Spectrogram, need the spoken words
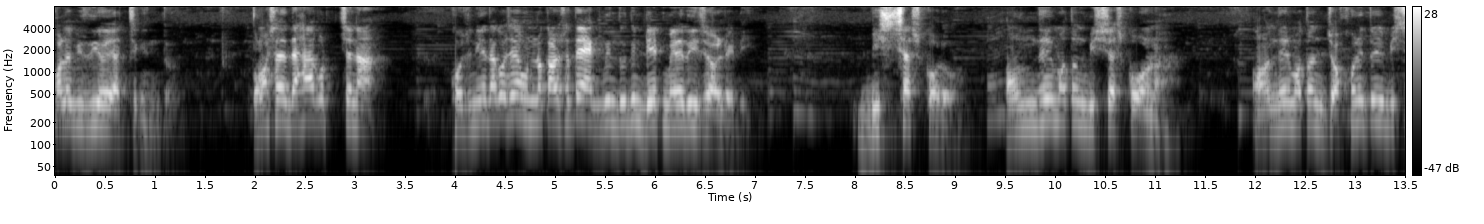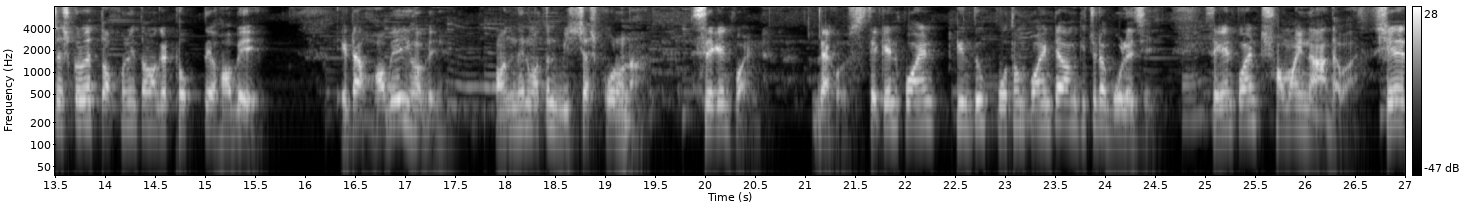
কলে বিজি হয়ে যাচ্ছে কিন্তু। তোমার সাথে দেখা করছে না, খোঁজ নিয়ে দেখো সে অন্য কারোর সাথে একদিন, দুদিন ডেট মেরে দিয়েছে অলরেডি বিশ্বাস করো, অন্ধের মতন বিশ্বাস করো না। অন্ধের মতন যখনই তুমি বিশ্বাস করবে, তখনই তোমাকে ঠকতে হবে। এটা হবেই হবে। অন্ধের মতন বিশ্বাস করো না। সেকেন্ড পয়েন্ট দেখো সেকেন্ড পয়েন্ট কিন্তু প্রথম পয়েন্টে আমি কিছুটা বলেছি। সেকেন্ড পয়েন্ট সময় না দেওয়া। সে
